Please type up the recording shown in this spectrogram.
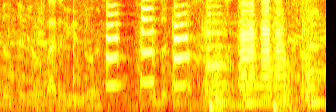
这的最珍的鱼嘴是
